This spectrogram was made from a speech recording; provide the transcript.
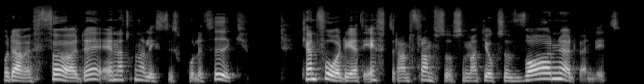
och därmed förde en nationalistisk politik, kan få det att i efterhand framstå som att det också var nödvändigt.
